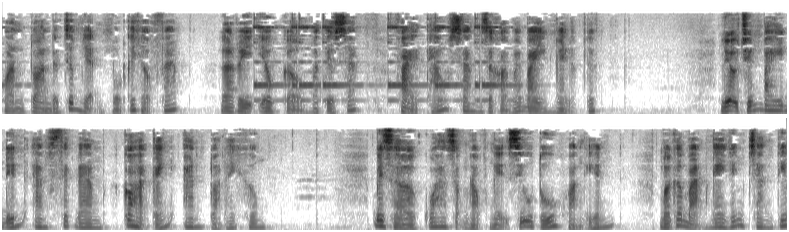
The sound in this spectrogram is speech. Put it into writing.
hoàn toàn được chấp nhận một cách hợp pháp, Larry yêu cầu Matisak phải tháo xăng ra khỏi máy bay ngay lập tức. Liệu chuyến bay đến Amsterdam có hạ cánh an toàn hay không? Bây giờ qua giọng đọc nghệ sĩ ưu tú Hoàng Yến, mời các bạn nghe những trang tiếp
